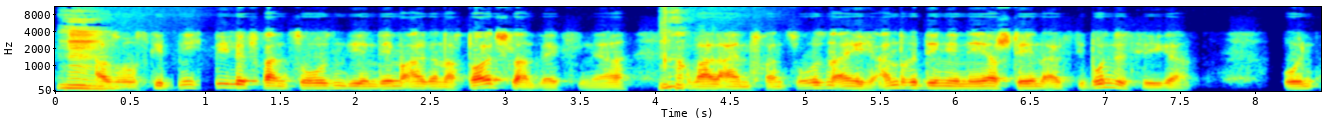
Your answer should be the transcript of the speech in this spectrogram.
Hm. Also es gibt nicht viele Franzosen, die in dem Alter nach Deutschland wechseln, ja, Ja. weil einem Franzosen eigentlich andere Dinge näher stehen als die Bundesliga und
